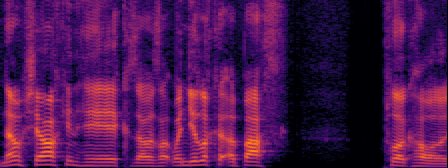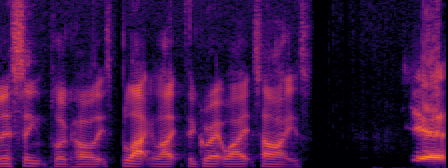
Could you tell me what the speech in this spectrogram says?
"No shark in here," because I was like, when you look at a bath plug hole and a sink plug hole, it's black like the great white's eyes. Yeah.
